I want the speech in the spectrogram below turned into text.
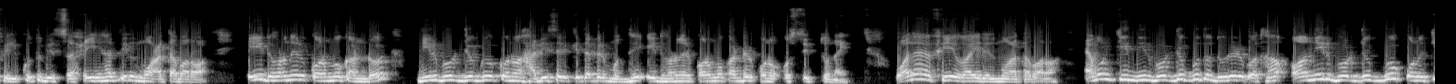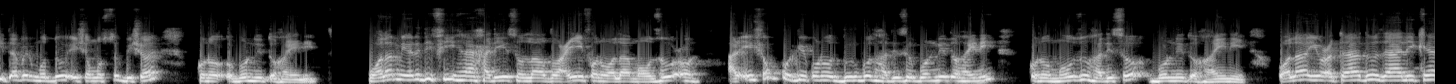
ফিল কুতুবিস সাহিহাতিল মুআতাবারা। এই ধরনের কর্মকাণ্ড নির্ভরযোগ্য কোনো হাদিসের কিতাবের মধ্যে এই ধরনের কর্মকাণ্ডের কোনো অস্তিত্ব নাই। ওয়ালা ফি গায়রিল মুআতাবারা। এমনকি নির্ভরযোগ্য তো দূরের কথা, অনির্ভরযোগ্য কোনো কিতাবের মধ্যেও এই সমস্ত বিষয় কোনো বর্ণিত হয়নি। ওয়ালাম ইয়ারিদি ফিহা হাদিসুন লা দাঈফুন ওয়ালা মাওযুউন। আর এই সম্পর্কে কোনো দুর্বল হাদিসও বর্ণিত হয়নি, কোনো মৌজু হাদিসও বর্ণিত হয়নি। ইউতাদু যালিকা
